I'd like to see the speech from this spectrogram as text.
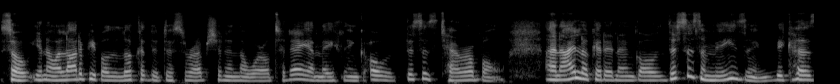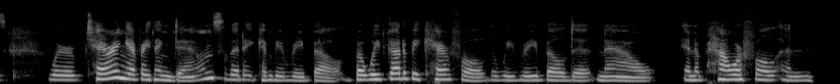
so, you know, a lot of people look at the disruption in the world today and they think, oh, this is terrible. And I look at it and go, this is amazing because we're tearing everything down so that it can be rebuilt. But we've got to be careful that we rebuild it now in a powerful and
